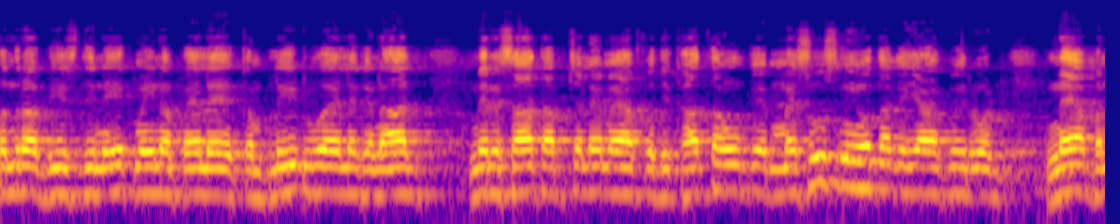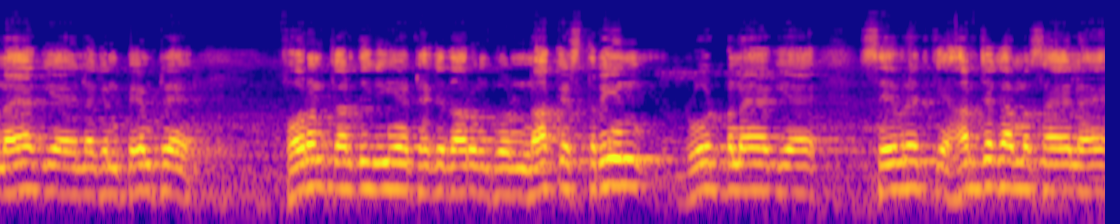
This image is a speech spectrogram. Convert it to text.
पंद्रह बीस दिन, एक महीना पहले कंप्लीट हुआ है। लेकिन आज मेरे साथ आप चले, मैं आपको दिखाता हूँ कि महसूस नहीं होता कि यहाँ कोई रोड नया बनाया गया है, लेकिन पेमटें फ़ौर कर दी गई हैं ठेकेदारों को। नाकस तरीन रोड बनाया गया है, सेवरेज के हर जगह मसाइल हैं।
